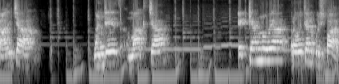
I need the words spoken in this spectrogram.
कालच्या म्हणजेच मागच्या एक्क्याण्णव्या प्रवचन पुष्पात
